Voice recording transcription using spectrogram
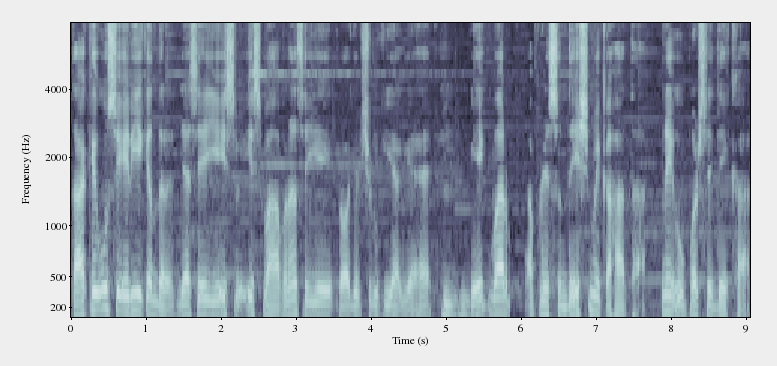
ताकि उस एरिया के अंदर जैसे ये इस इस भावना से ये प्रोजेक्ट शुरू किया गया है हम्म, हम्म। कि एक बार अपने संदेश में कहा था ने ऊपर से देखा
